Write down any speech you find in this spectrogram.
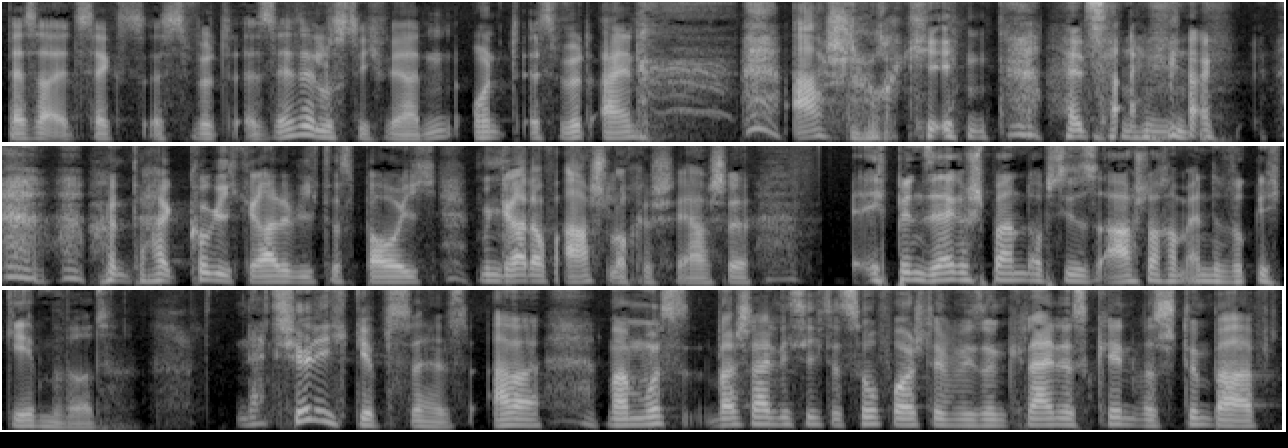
Besser als Sex. Es wird sehr, sehr lustig werden und es wird ein Arschloch geben als Eingang. Und da gucke ich gerade, wie ich das baue. Ich bin gerade auf Arschloch-Recherche. Ich bin sehr gespannt, ob es dieses Arschloch am Ende wirklich geben wird. Natürlich gibt's das, aber man muss wahrscheinlich sich das so vorstellen, wie so ein kleines Kind, was stümperhaft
